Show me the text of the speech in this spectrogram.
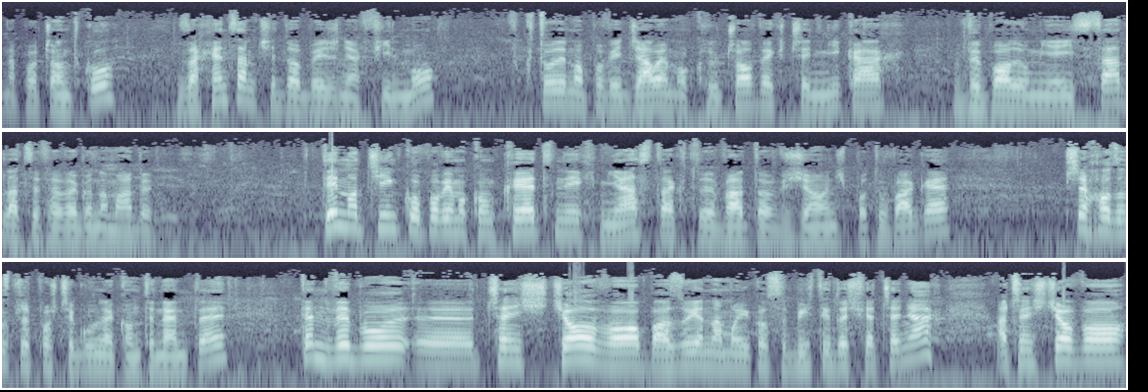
Na początku zachęcam Cię do obejrzenia filmu, w którym opowiedziałem o kluczowych czynnikach wyboru miejsca dla cyfrowego nomady. W tym odcinku opowiem o konkretnych miastach, które warto wziąć pod uwagę, przechodząc przez poszczególne kontynenty. Ten wybór y, częściowo bazuje na moich osobistych doświadczeniach, a częściowo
